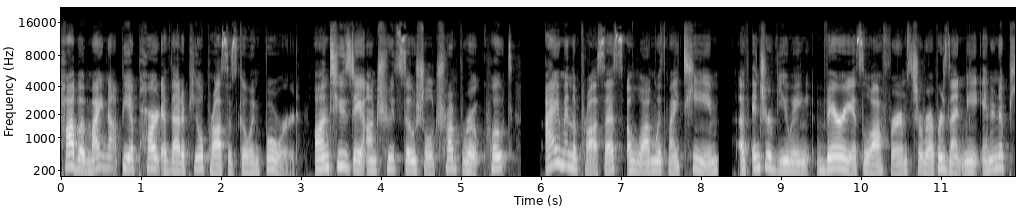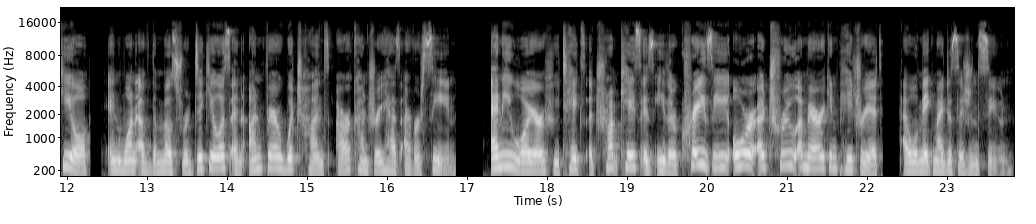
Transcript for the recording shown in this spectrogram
Habba might not be a part of that appeal process going forward. On Tuesday on Truth Social, Trump wrote, quote, I am in the process, along with my team, of interviewing various law firms to represent me in an appeal in one of the most ridiculous and unfair witch hunts our country has ever seen. Any lawyer who takes a Trump case is either crazy or a true American patriot. I will make my decision soon.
